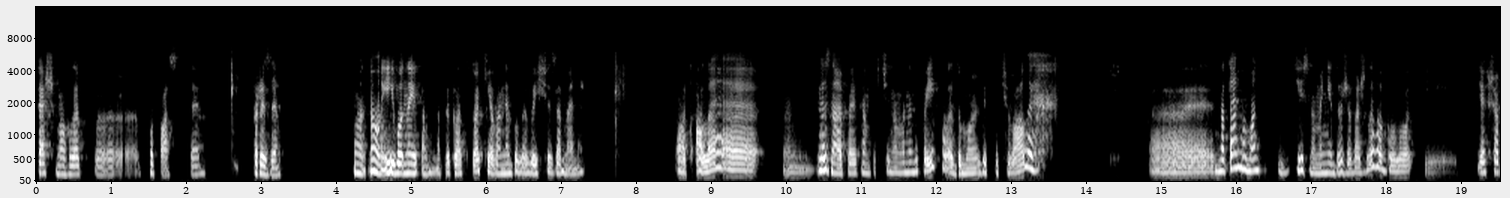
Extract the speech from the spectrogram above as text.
теж могли б е, попасти в призи. Ну і вони там, наприклад, в Токіо вони були вищі за мене. От, але не знаю, по яким причинам вони не поїхали, думаю, відпочивали. Е, На той момент дійсно мені дуже важливо було, і якщо б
